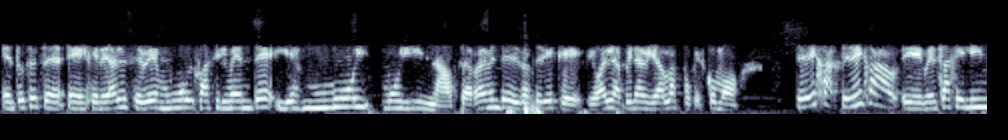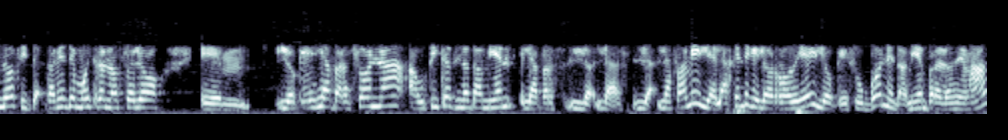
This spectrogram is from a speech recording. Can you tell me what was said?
Entonces, en, en general se ve muy fácilmente y es muy, muy linda. O sea, realmente es de esas series que, vale la pena mirarlas porque es como te deja te deja eh, mensajes lindos y ta- también te muestra no solo eh, lo que es la persona autista, sino también la, la- la- la familia, la gente que lo rodea y lo que supone también para los demás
